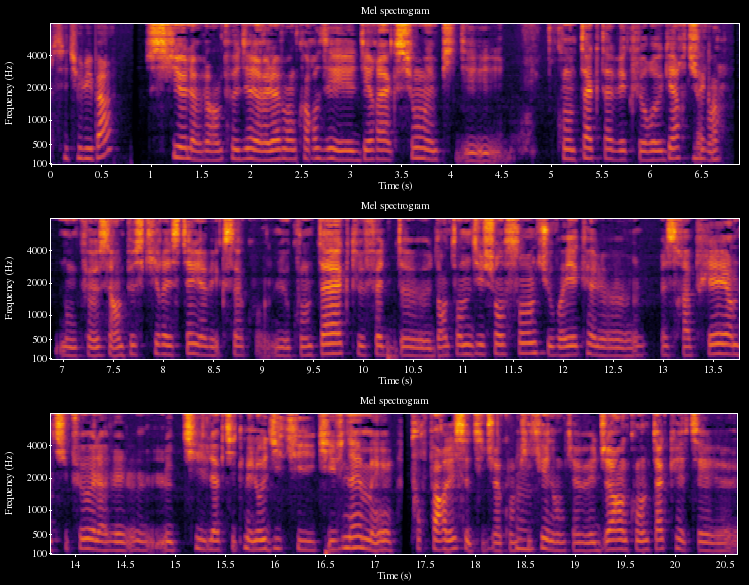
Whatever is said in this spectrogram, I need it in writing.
si tu lui parles? Si elle avait un peu, des, elle avait encore des, des réactions et puis des, contact avec le regard, tu vois. Donc euh, c'est un peu ce qui restait avec ça, quoi. Le contact, le fait d'entendre des chansons, tu voyais qu'elle euh, elle se rappelait un petit peu, elle avait le, petit la petite mélodie qui, qui venait, mais pour parler c'était déjà compliqué. Mm. Donc il y avait déjà un contact qui était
